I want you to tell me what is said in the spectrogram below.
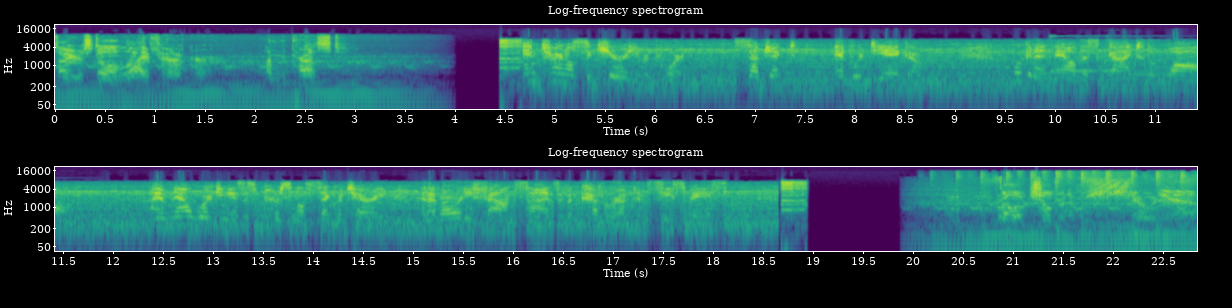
So you're still alive, Hacker. I'm impressed. Security report. Subject, Edward Diego. We're gonna nail this guy to the wall. I am now working as his personal secretary, and I've already found signs of a cover-up in C-Space. Fellow children of Shodan,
